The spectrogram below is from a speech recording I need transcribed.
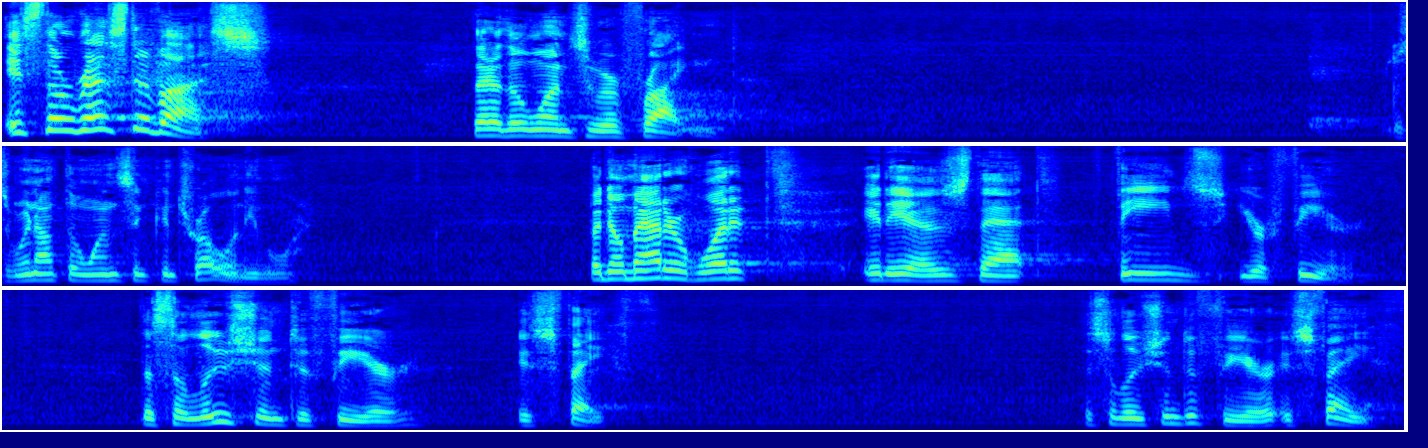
It's the rest of us that are the ones who are frightened. Because we're not the ones in control anymore. But no matter what it, it is that feeds your fear, the solution to fear is faith. The solution to fear is faith.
